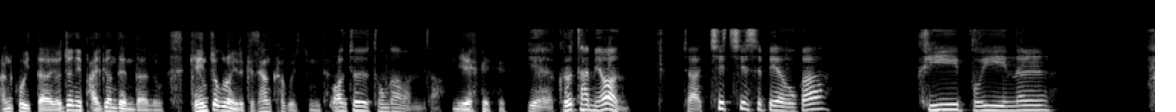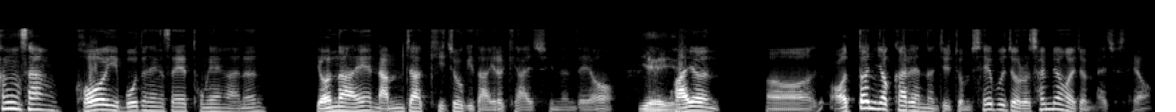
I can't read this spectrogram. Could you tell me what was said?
않고 있다. 여전히 발견된다. 좀 개인적으로는 이렇게 생각하고 있습니다. 어, 저 동감합니다. 예. 예, 그렇다면 자 치치스 배우가 귀 부인을 항상 거의 모든 행사에 동행하는 연하의 남자 귀족이다 이렇게 알 수 있는데요. 예, 예. 과연 어, 어떤 역할을 했는지 좀 세부적으로 설명을 좀 해주세요.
